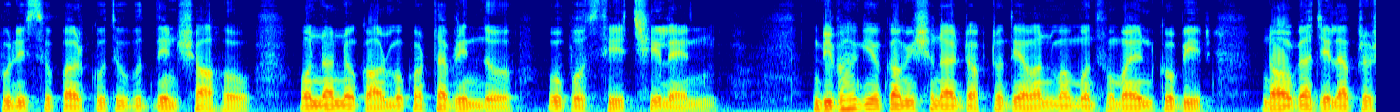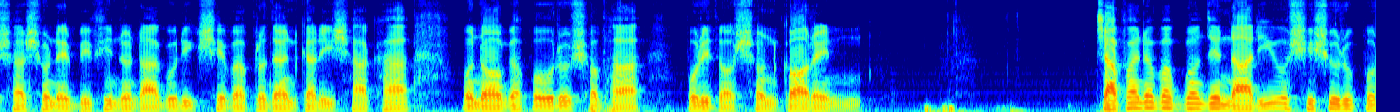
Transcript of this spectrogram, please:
পুলিশ সুপার কুতুবুদ্দিন সহ অন্যান্য কর্মকর্তাবৃন্দ উপস্থিত ছিলেন। বিভাগীয় কমিশনার ডক্টর দেওয়ান মোহাম্মদ হুমায়ুন কবির নওগাঁ জেলা প্রশাসনের বিভিন্ন নাগরিক সেবা প্রদানকারী শাখা ও নওগাঁ পৌরসভা পরিদর্শন করেন। চাঁপাইনবাবগঞ্জে নারী ও শিশুর উপর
